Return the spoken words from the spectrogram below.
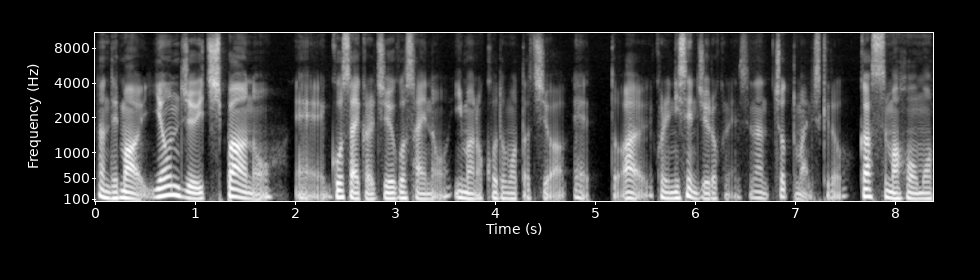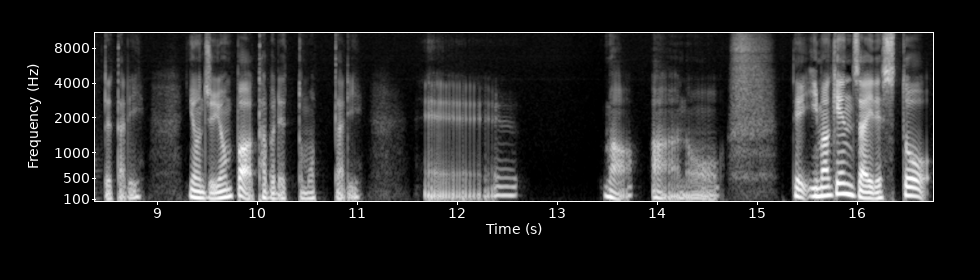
なんでまあ41%の、えー5歳から15歳の今の子供たちは、えーっと、あ、これ2016年ですね。なんでちょっと前ですけど、がスマホを持ってたり、44%はタブレット持ったり、えーまあ、あの、で、今現在ですと、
